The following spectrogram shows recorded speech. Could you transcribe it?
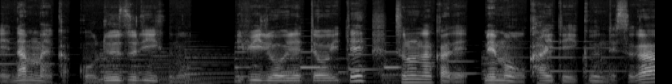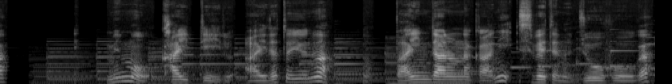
え何枚かこうルーズリーフのリフィルを入れておいてその中でメモを書いていくんですがメモを書いている間というのはバインダーの中に全ての情報が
